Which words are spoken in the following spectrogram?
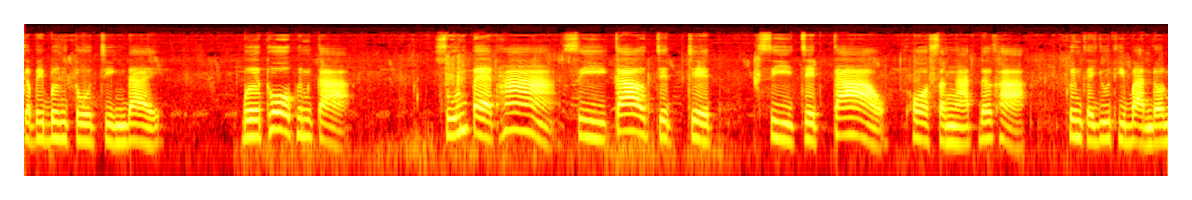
ก็ไปเบิ่งตัวจริงได้ เบอร์โทรเพิ่นกะ สี่เจ็ดเก้าพอสงัดเด้อค่ะ เพื่อนก็อยู่ที่บ้านดอน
